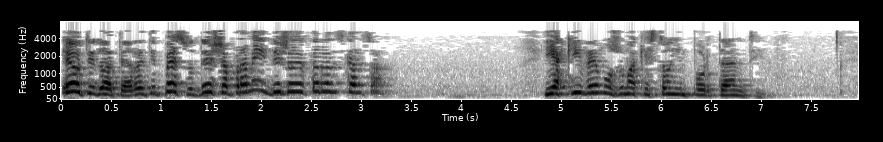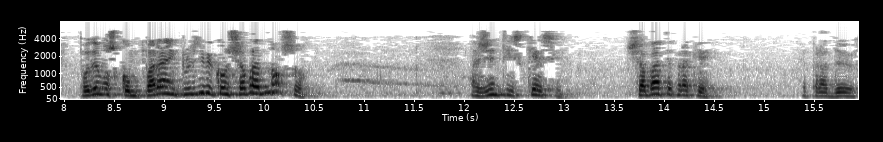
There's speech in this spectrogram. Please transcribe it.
Eu te dou a terra e te peço, deixa para mim, deixa a terra descansar. E aqui vemos uma questão importante. Podemos comparar, inclusive, com o Shabbat nosso. A gente esquece. Shabbat é para quê? É para Deus.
